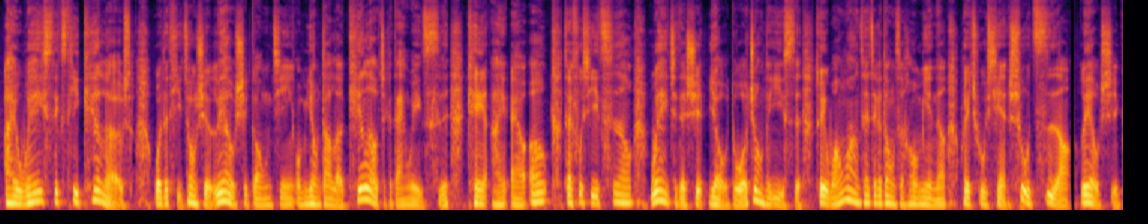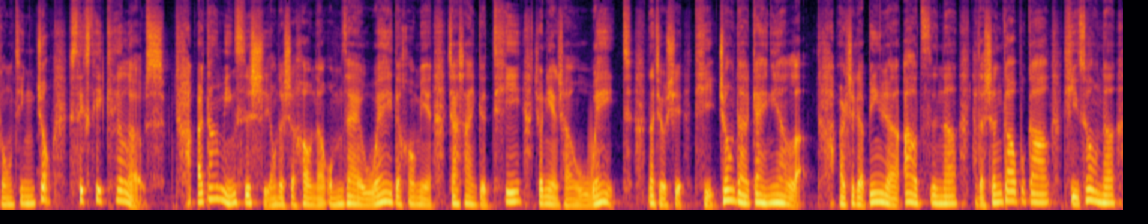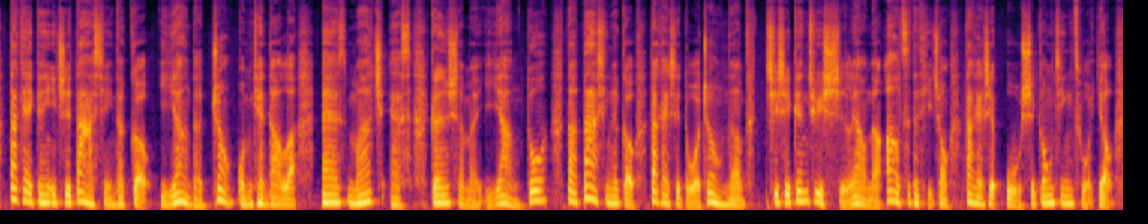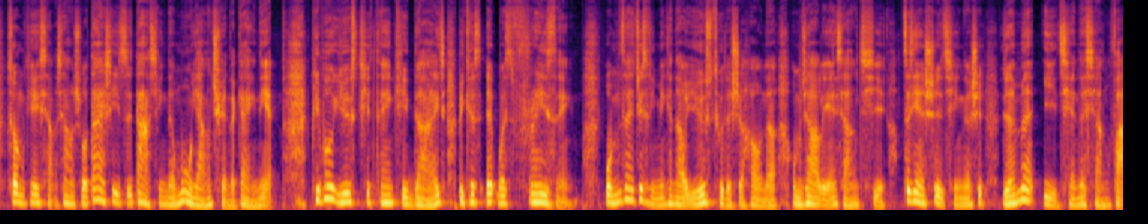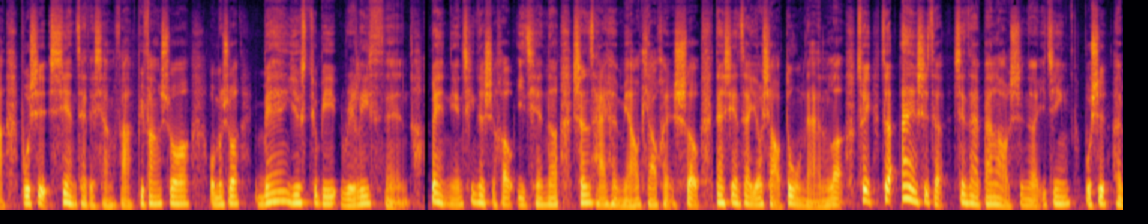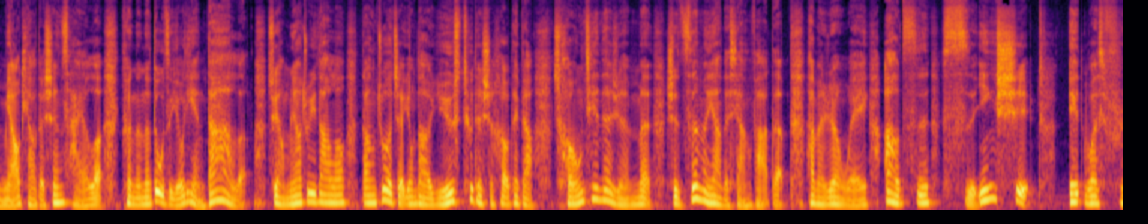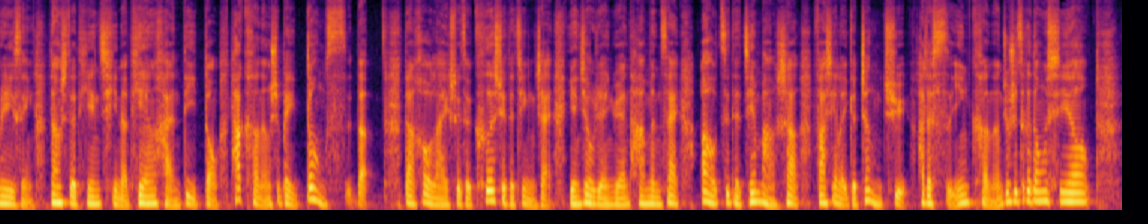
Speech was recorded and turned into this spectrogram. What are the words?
？I weigh sixty kilos，我的体重是六十公斤。我们用到了 kilo 这个单位词，K I L O。再复习一次哦，weigh 指的是有多重的意思，所以往往在这个动词后面呢会出现数字哦，六十公斤重，sixty kilos。而当名词使用的时候呢，我们在 weigh 的后面加上一个 t，就念成 weight，那就是体重的概念了。而这个冰人奥兹呢，他的身高不高，体重呢大概跟一只大型的狗一样的重。我们看到了 as much as 跟什么一样多？那大型的狗大概是多重呢？其实根据史料呢，奥兹的体重大概是五十公斤左右，所以我们可以想象说，大概是一只大型的牧羊犬的概念。People used to think he died because it was freezing。我们在句子里面看到 used to 的时候呢，我们就要联想起这件事情呢是人们以前的想法，不是现在的想法。比方说，我们说 Ben used to be really thin，Ben 年轻的时候以前呢身材很苗条很瘦，但现在有。小肚腩了，所以这暗示着现在班老师呢已经不是很苗条的身材了，可能呢肚子有点大了。所以我们要注意到喽，当作者用到 used to 的时候，代表从前的人们是这么样的想法的。他们认为奥兹死因是。It was freezing。当时的天气呢，天寒地冻，他可能是被冻死的。但后来随着科学的进展，研究人员他们在奥兹的肩膀上发现了一个证据，他的死因可能就是这个东西哦。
